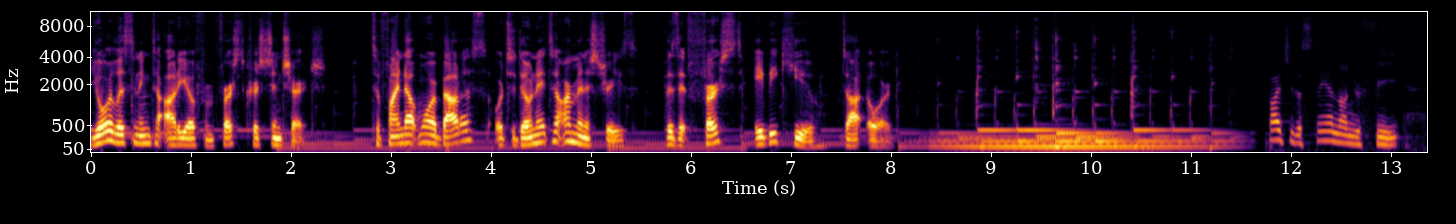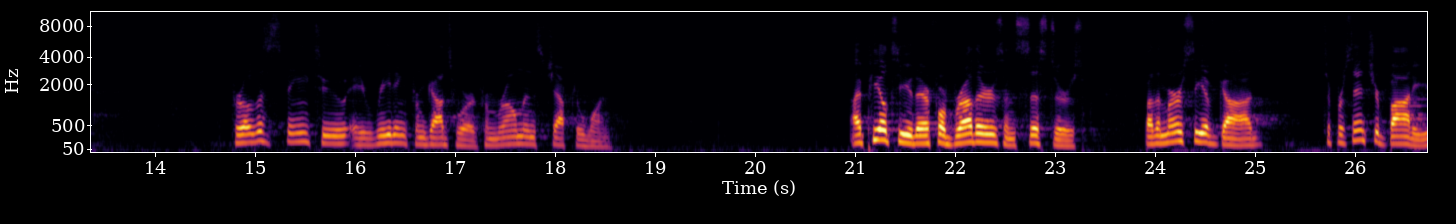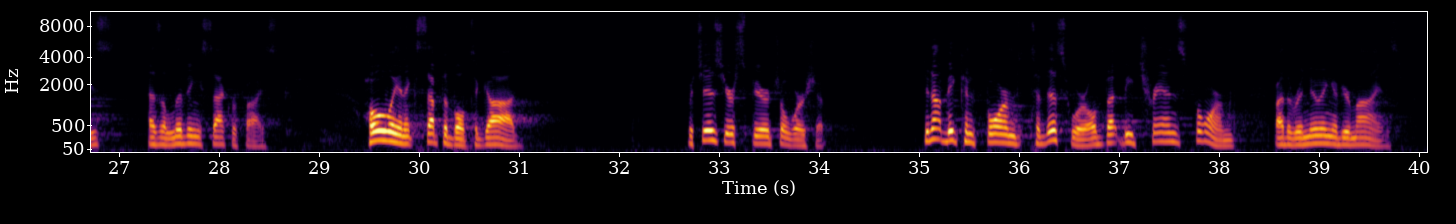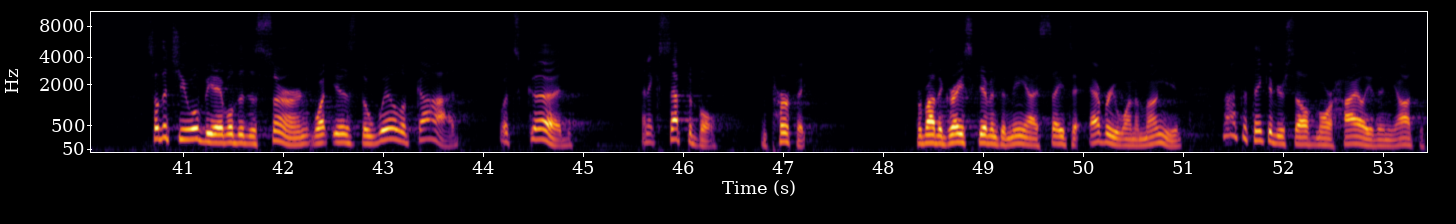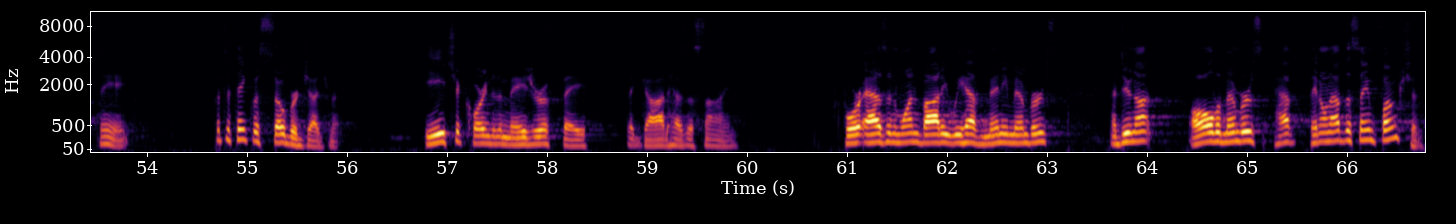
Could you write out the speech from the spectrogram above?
You're listening to audio from First Christian Church. To find out more about us or to donate to our ministries, visit firstabq.org. I invite you to stand on your feet for listening to a reading from God's Word from Romans chapter 1. I appeal to you, therefore, brothers and sisters, by the mercy of God, to present your bodies as a living sacrifice, holy and acceptable to God, which is your spiritual worship. Do not be conformed to this world, but be transformed by the renewing of your minds, so that you will be able to discern what is the will of God, what's good and acceptable and perfect. For by the grace given to me, I say to everyone among you, not to think of yourself more highly than you ought to think, but to think with sober judgment, each according to the measure of faith that God has assigned. For as in one body we have many members, and do not all the members have they don't have the same function.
